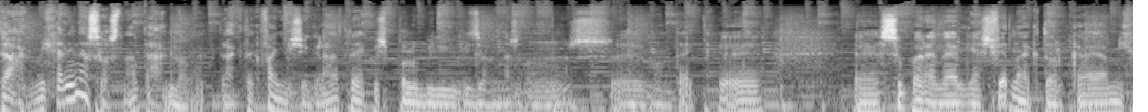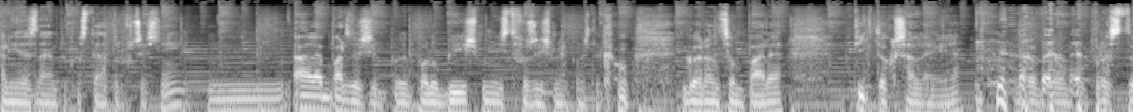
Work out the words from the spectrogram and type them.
Tak, Michalina Sosna, tak. No. tak, tak, fajnie się gra, to jakoś polubili widzowie nasz, nasz e, wątek. E, e, Super energia, świetna aktorka. Ja Michalinę znałem tylko z teatru wcześniej, mm, ale bardzo się polubiliśmy i stworzyliśmy jakąś taką gorącą parę. TikTok szaleje. Robią po prostu,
